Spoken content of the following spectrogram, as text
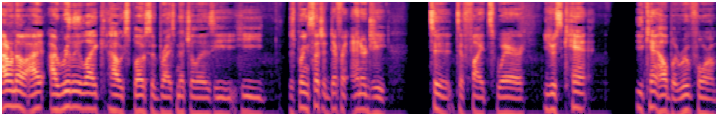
I don't know. I, I really like how explosive Bryce Mitchell is. He he just brings such a different energy to to fights where you just can't you can't help but root for him.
